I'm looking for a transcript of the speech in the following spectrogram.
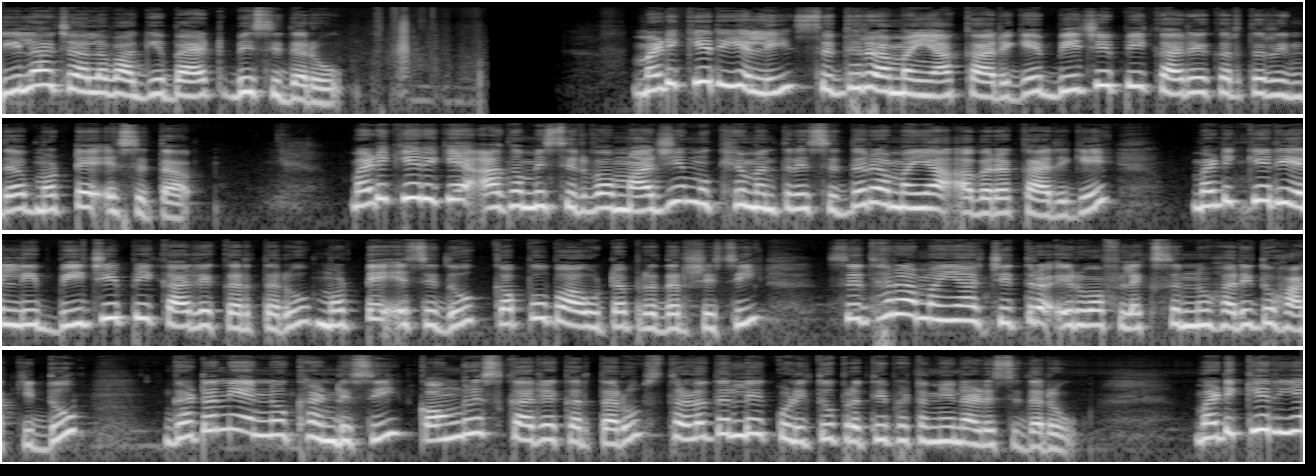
ಲೀಲಾಜಾಲವಾಗಿ ಬ್ಯಾಟ್ ಬೀಸಿದರು. ಮಡಿಕೇರಿಯಲ್ಲಿ ಸಿದ್ದರಾಮಯ್ಯ ಕಾರಿಗೆ ಬಿಜೆಪಿ ಕಾರ್ಯಕರ್ತರಿಂದ ಮೊಟ್ಟೆ ಎಸೆತ. ಮಡಿಕೇರಿಗೆ ಆಗಮಿಸಿರುವ ಮಾಜಿ ಮುಖ್ಯಮಂತ್ರಿ ಸಿದ್ದರಾಮಯ್ಯ ಅವರ ಕಾರಿಗೆ ಮಡಿಕೇರಿಯಲ್ಲಿ ಬಿಜೆಪಿ ಕಾರ್ಯಕರ್ತರು ಮೊಟ್ಟೆ ಎಸೆದು ಕಪ್ಪು ಬಾವುಟ ಪ್ರದರ್ಶಿಸಿ ಸಿದ್ದರಾಮಯ್ಯ ಚಿತ್ರ ಇರುವ ಫ್ಲೆಕ್ಸ್ ಅನ್ನು ಹರಿದು ಹಾಕಿದ್ದು, ಘಟನೆಯನ್ನು ಖಂಡಿಸಿ ಕಾಂಗ್ರೆಸ್ ಕಾರ್ಯಕರ್ತರು ಸ್ಥಳದಲ್ಲೇ ಕುಳಿತು ಪ್ರತಿಭಟನೆ ನಡೆಸಿದರು. ಮಡಿಕೇರಿಯ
